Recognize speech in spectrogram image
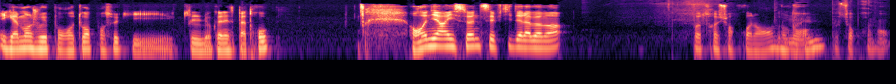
également jouer pour retour pour ceux qui, qui ne le connaissent pas trop. Ronnie Harrison, safety d'Alabama. Pas très surprenant. Non, pas surprenant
